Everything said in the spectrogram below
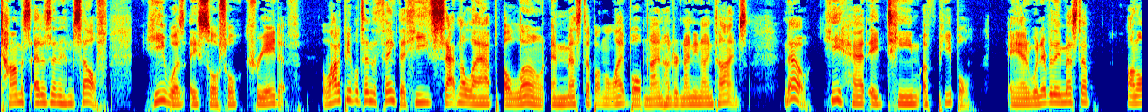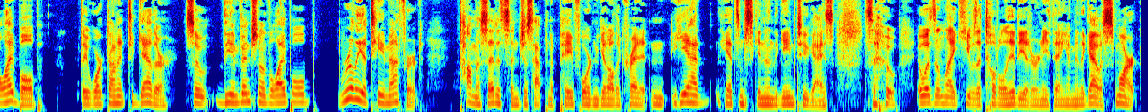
Thomas Edison himself, he was a social creative. A lot of people tend to think that he sat in a lab alone and messed up on the light bulb 999 times. No, he had a team of people. And whenever they messed up on a light bulb, they worked on it together. So the invention of the light bulb, really a team effort. Thomas Edison just happened to pay for it and get all the credit. And he had, he had some skin in the game too, guys. So it wasn't like he was a total idiot or anything. I mean, the guy was smart.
